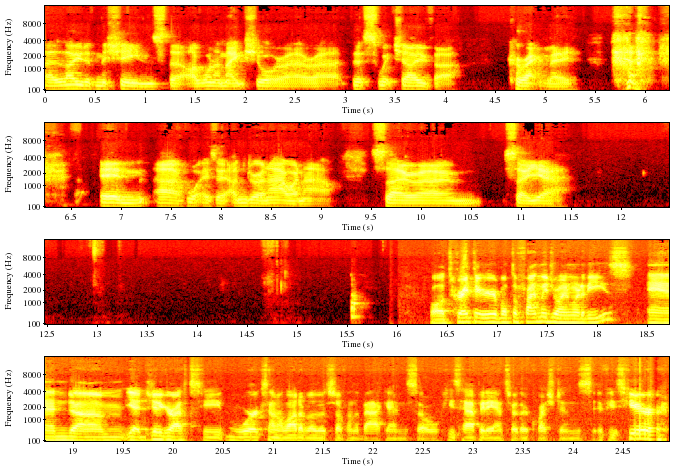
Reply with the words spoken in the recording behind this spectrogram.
a load of machines that I want to make sure are uh, that switch over correctly in what is it under an hour now. So, um, so yeah, Well, it's great that you're able to finally join one of these. And um, yeah, Jay Grassi works on a lot of other stuff on the back end, so he's happy to answer their questions if he's here,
